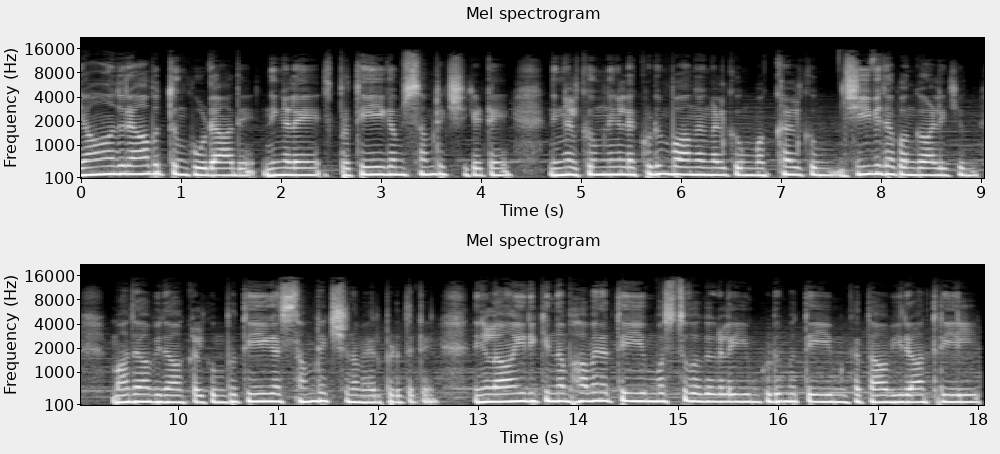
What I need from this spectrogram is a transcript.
യാതൊരാപത്തും കൂടാതെ നിങ്ങളെ പ്രത്യേകം സംരക്ഷിക്കട്ടെ. നിങ്ങൾക്കും നിങ്ങളുടെ കുടുംബാംഗങ്ങൾക്കും മക്കൾക്കും ജീവിത പങ്കാളിക്കും മാതാപിതാക്കൾക്കും പ്രത്യേക സംരക്ഷണം ഏർപ്പെടുത്തട്ടെ. നിങ്ങളായിരിക്കുന്ന ഭവനത്തെയും വസ്തുവകകളെയും കുടുംബത്തെയും കത്താവി രാത്രിയിൽ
